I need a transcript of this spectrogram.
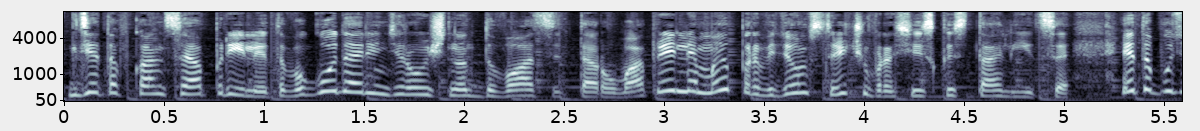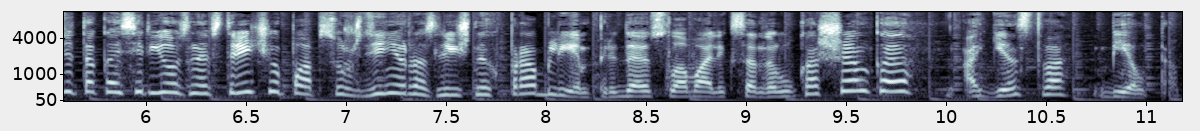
Где-то в конце апреля этого года, ориентировочно 22 апреля, мы проведем встречу в российской столице. Это будет такая серьезная встреча по обсуждению различных проблем, передает слова Александра Лукашенко, агентство «Белта».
